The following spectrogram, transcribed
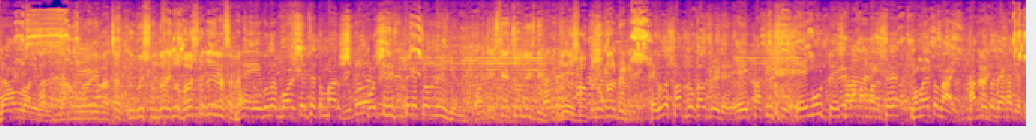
ব্রাউন লরি বলে। ব্রাউন লরি বাচ্চা খুবই সুন্দর। এগুলো বয়স কতদিন আছে ভাই? এগুলোর বয়স হচ্ছে তোমার পঁয়ত্রিশ থেকে চল্লিশ দিন। পঁয়ত্রিশ থেকে চল্লিশ দিন। এগুলো সব লোকাল ব্রিড এগুলো সব লোকাল ব্রিডের এই পাখি এই মুহূর্তে সারা বাংলাদেশে মনে হয় তো নাই। থাকলে তো দেখা যেত।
